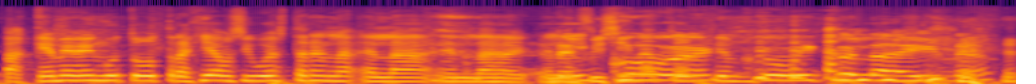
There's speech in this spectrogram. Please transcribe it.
¿para qué me vengo todo trajeado si voy a estar en la, en la, en la, en la el oficina todo el tiempo? cubículo ahí, ¿no?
